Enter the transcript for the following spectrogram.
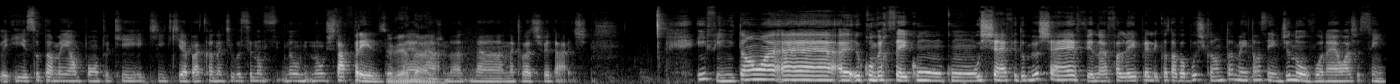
isso também é um ponto que, que, que, é bacana que você não, não, não está preso é né? na, na, na, naquela atividade. Enfim, então é, é, eu conversei com, com o chefe do meu chefe, né? Falei para ele que eu tava buscando também. Então, assim, de novo, né? Eu acho assim,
